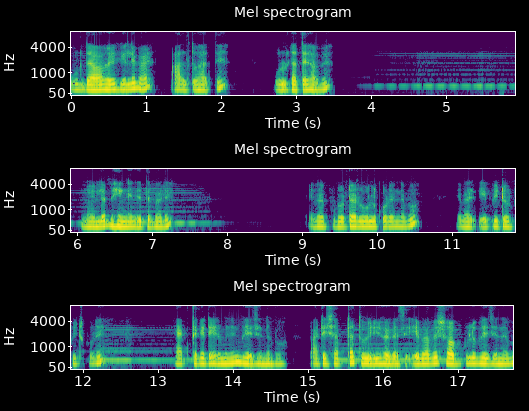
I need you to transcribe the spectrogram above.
পুর দেওয়া হয়ে গেলে এবার আলতো হাতে উল্টাতে হবে। নইলে ভেঙে যেতে পারে। এবার পুরোটা রোল করে নেব। এবার এপিট ওপিট করে এক থেকে দেড় মিনিট ভেজে নেব। পাটিসাপটা তৈরি হয়ে গেছে। এভাবে সবগুলো ভেজে নেব।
